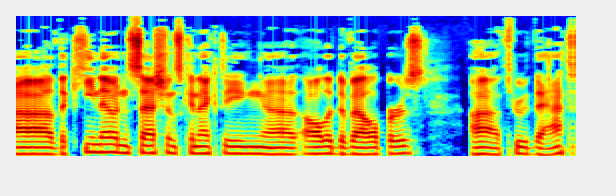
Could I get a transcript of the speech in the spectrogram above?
uh, the keynote and sessions connecting uh, all the developers uh, through that.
